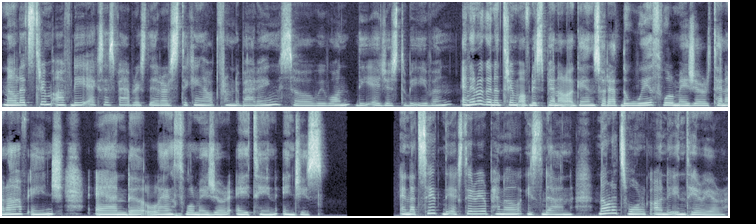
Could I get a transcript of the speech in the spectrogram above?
Now let's trim off the excess fabrics that are sticking out from the batting. So we want the edges to be even. And then we're going to trim off this panel again so that the width will measure 10 and a half inch and the length will measure 18 inches. And that's it, the exterior panel is done. Now let's work on the interior.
